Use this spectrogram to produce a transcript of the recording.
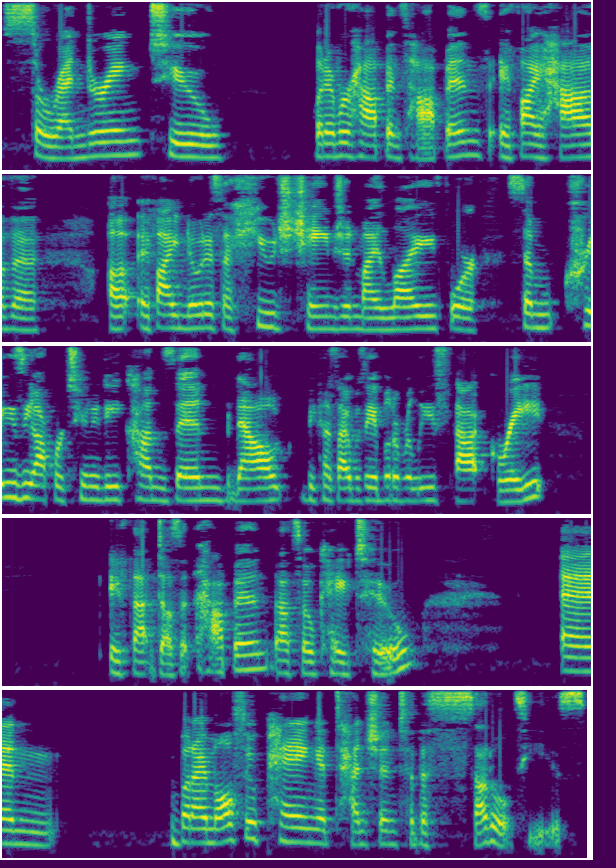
surrendering to whatever happens, happens. If I have a, a, if I notice a huge change in my life or some crazy opportunity comes in now because I was able to release that, great. If that doesn't happen, that's okay too. And, but I'm also paying attention to the subtleties.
